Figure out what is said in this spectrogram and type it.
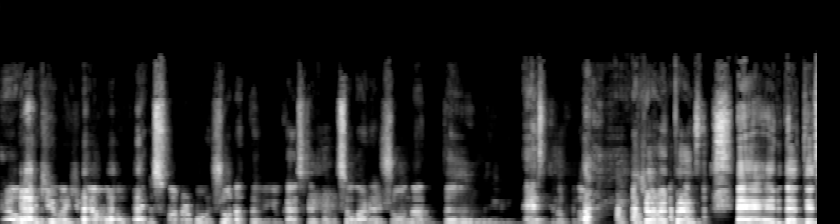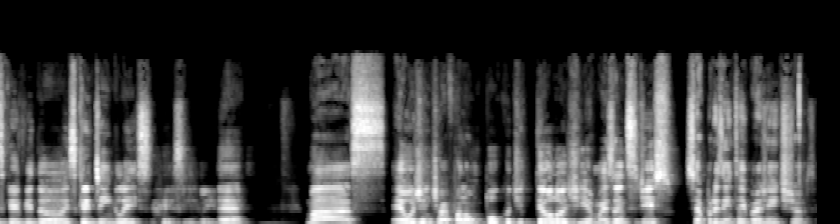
Não, hoje, hoje mesmo, eu pego esse nome, irmão, Jonathan, e o cara escreveu no celular, né? Jonathan S no final. Jonathan. É, ele deve ter escrevido, escrito em inglês. Esse em inglês. É. Mas é, hoje a gente vai falar um pouco de teologia. Mas antes disso, se apresenta aí pra gente, Jonathan.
